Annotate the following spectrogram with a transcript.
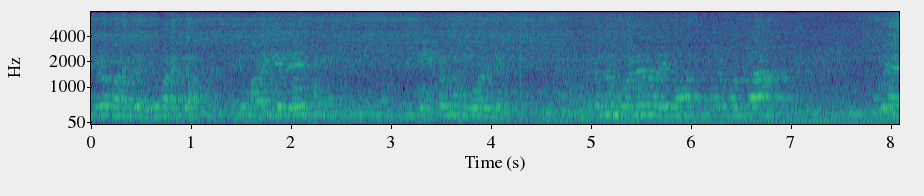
ഇവിടെ മടക്കുക ഇത് മടക്കുക. ഇത് മടക്കിയിട്ട് ഈ പൊക്കലിന് മുകളിൽ പൊക്കലിന് മുകളിൽ എന്ന് പറയുമ്പോൾ നിങ്ങൾ നോക്കുക. ഇവിടെ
